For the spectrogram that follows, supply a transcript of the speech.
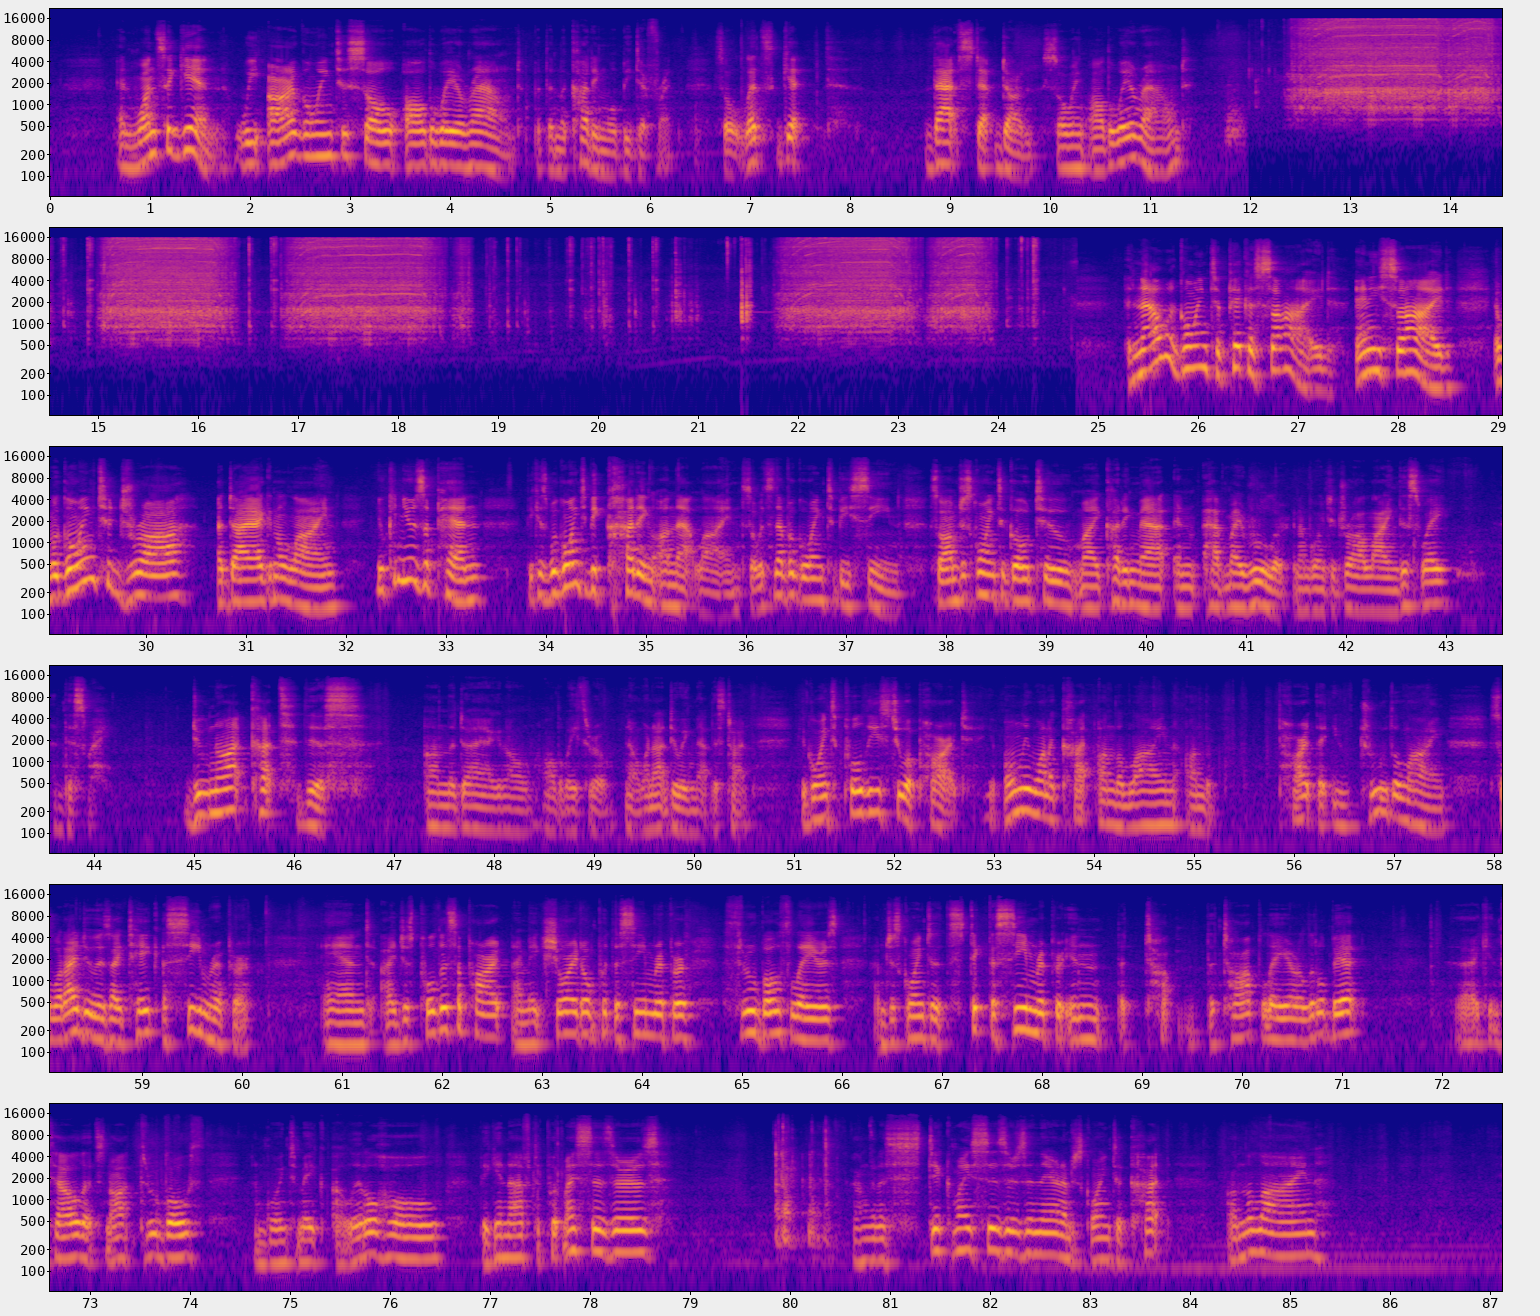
And once again, we are going to sew all the way around, but then the cutting will be different. So let's get that step done, sewing all the way around. And now we're going to pick a side, any side, and we're going to draw a diagonal line. You can use a pen because we're going to be cutting on that line, so it's never going to be seen. So I'm just going to go to my cutting mat and have my ruler, and I'm going to draw a line this way and this way. Do not cut this on the diagonal all the way through. No, we're not doing that this time. You're going to pull these two apart. You only want to cut on the line on the part that you drew the line. So what I do is I take a seam ripper and I just pull this apart. I make sure I don't put the seam ripper through both layers. I'm just going to stick the seam ripper in the top, the top layer a little bit. I can tell that's not through both. I'm going to make a little hole big enough to put my scissors. I'm going to stick my scissors in there and I'm just going to cut on the line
